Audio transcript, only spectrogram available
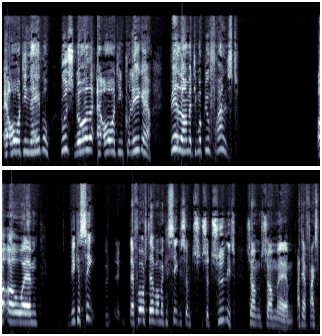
er over din nabo. Guds nåde er over dine kollegaer. Bed om, at de må blive frelst. Og, og øh, vi kan se, der er få steder, hvor man kan se det som, så tydeligt, som, som øh, og der er faktisk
